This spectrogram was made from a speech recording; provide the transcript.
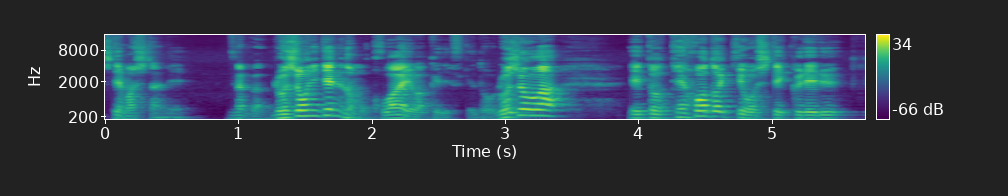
してましたね。なんか、路上に出るのも怖いわけですけど、路上は、えっと、手ほどきをしてくれる。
